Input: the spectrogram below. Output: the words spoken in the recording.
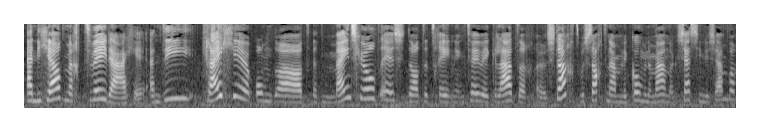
En die geldt maar twee dagen. En die krijg je omdat het mijn schuld is dat de training twee weken later uh, start. We starten namelijk komende maandag 16 december.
